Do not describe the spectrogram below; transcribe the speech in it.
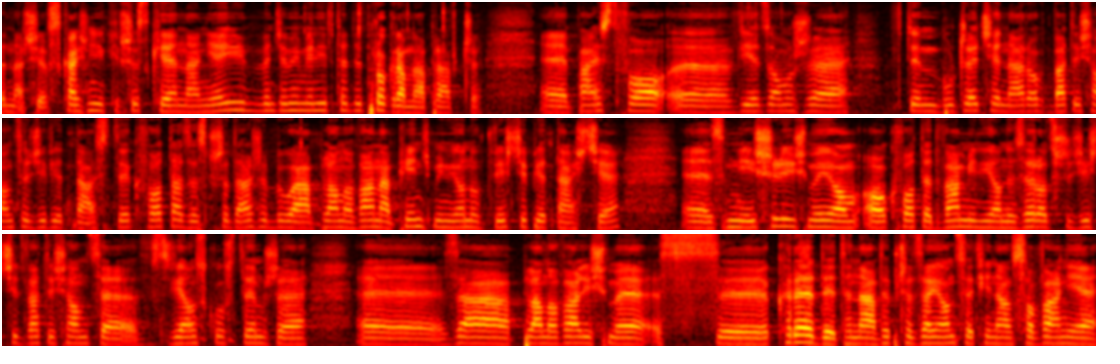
znaczy wskaźniki wszystkie na niej będziemy mieli wtedy program naprawczy. E, Państwo e, wiedzą, że w tym budżecie na rok 2019 kwota ze sprzedaży była planowana 5 milionów 215. E, Zmniejszyliśmy ją o kwotę 2 miliony 032 tysiące w związku z tym, że e, zaplanowaliśmy kredyt na wyprzedzające finansowanie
